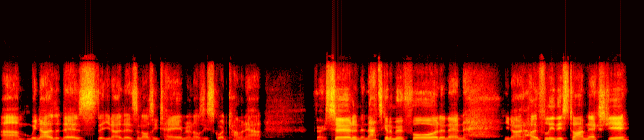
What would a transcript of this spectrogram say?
Um, we know that there's that you know there's an Aussie team and an Aussie squad coming out very soon, and then that's going to move forward, and then you know hopefully this time next year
